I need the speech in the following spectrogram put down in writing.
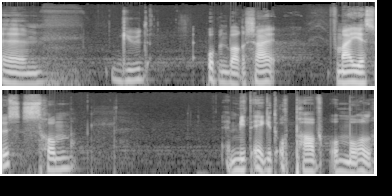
um, Gud åpenbarer seg for meg, Jesus, som mitt eget opphav og mål.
